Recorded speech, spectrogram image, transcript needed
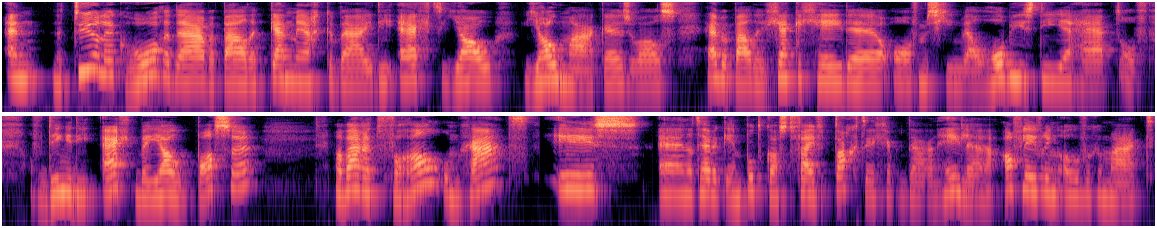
En natuurlijk horen daar bepaalde kenmerken bij die echt jou, jou maken. Zoals hè, bepaalde gekkigheden of misschien wel hobby's die je hebt of, of dingen die echt bij jou passen. Maar waar het vooral om gaat is en dat heb ik in podcast 85, heb ik daar een hele aflevering over gemaakt.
